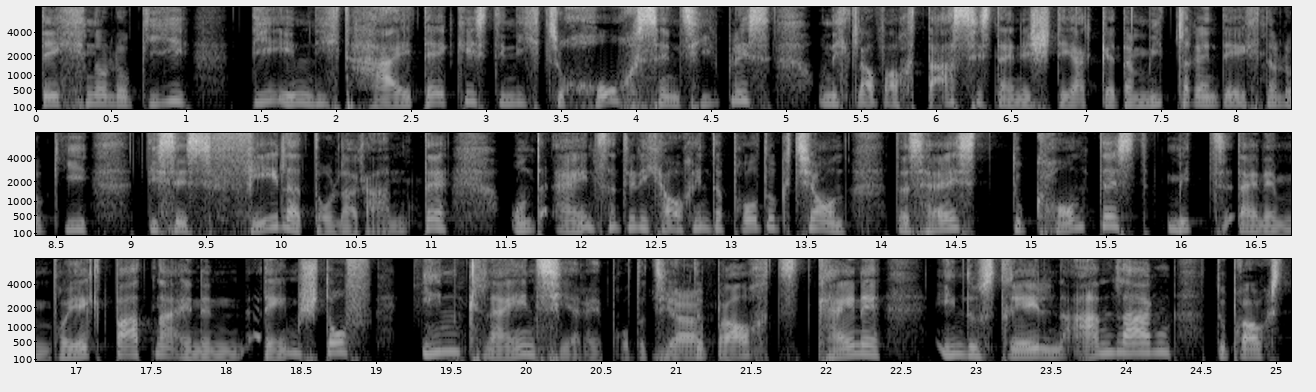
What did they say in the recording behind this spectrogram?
Technologie, die eben nicht Hightech ist, die nicht so hochsensibel ist. Und ich glaube, auch das ist eine Stärke der mittleren Technologie, dieses Fehlertolerante und eins natürlich auch in der Produktion. Das heißt, du konntest mit deinem Projektpartner einen Dämmstoff in Kleinserie produzieren. Ja. Du brauchst keine industriellen Anlagen, du brauchst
